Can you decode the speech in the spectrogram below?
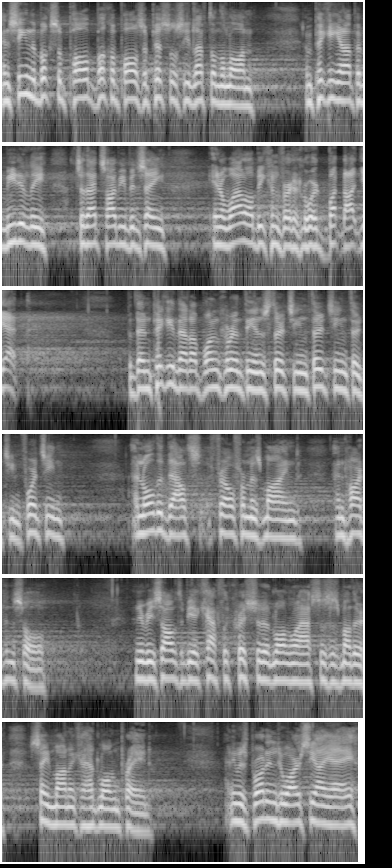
And seeing the books of Paul, book of Paul's epistles he left on the lawn and picking it up immediately. To that time, he'd been saying, In a while I'll be converted, Lord, but not yet. But then picking that up, 1 Corinthians 13, 13, 13, 14, and all the doubts fell from his mind and heart and soul. And he resolved to be a Catholic Christian at long last, as his mother, St. Monica, had long prayed. And he was brought into RCIA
